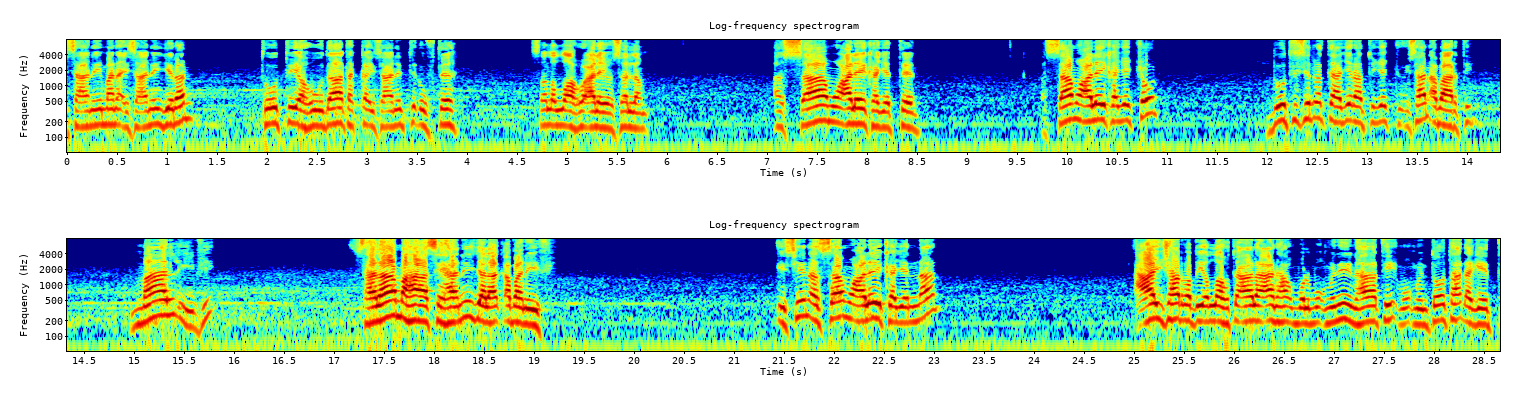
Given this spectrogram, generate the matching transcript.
isaanii mana isaanii jiran tuutti yahudaa takka isaanitti dhufte sala allahu alaihi wasalam assaamu alayka jetteen assaamu alayka jechuun duuti sirratti haa jiraattu jechuu. Isaan abaarti. Maaliifi salaama haasehanii jalaa qabaniifi? Isin assaamu alayka jennaan. عائشة رضي الله تعالى عنها أم المؤمنين هاتي مؤمن توتا دقيت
